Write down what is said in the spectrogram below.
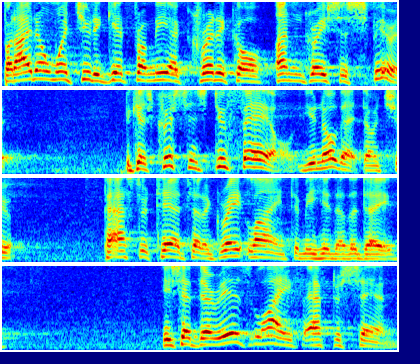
but I don't want you to get from me a critical, ungracious spirit. Because Christians do fail. You know that, don't you? Pastor Ted said a great line to me here the other day. He said, There is life after sin.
